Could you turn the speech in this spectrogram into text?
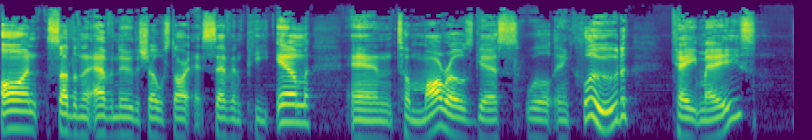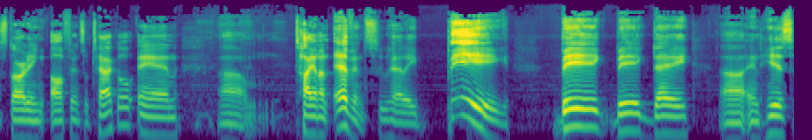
on Sutherland Avenue. The show will start at 7 p.m. And tomorrow's guests will include Cade Mays, starting offensive tackle, and um, Tiyon Evans, who had a big, big, big day uh, in his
